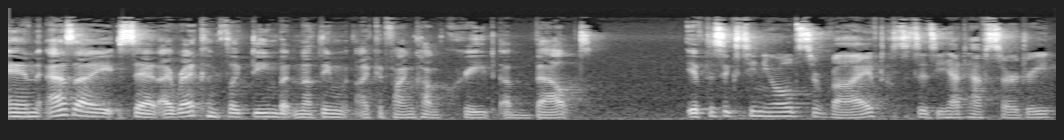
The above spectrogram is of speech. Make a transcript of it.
And as I said, I read conflicting, but nothing I could find concrete about if the 16 year old survived, because since he had to have surgery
